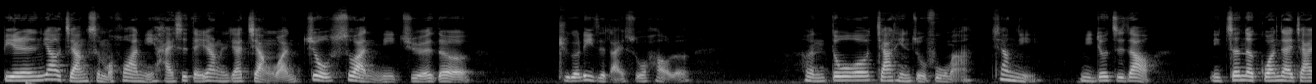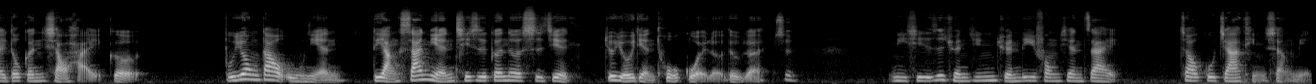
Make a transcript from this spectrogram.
别人要讲什么话，你还是得让人家讲完。就算你觉得，举个例子来说好了，很多家庭主妇嘛，像你，你就知道，你真的关在家里都跟小孩个。不用到五年、两三年，其实跟这个世界就有一点脱轨了，对不对？是，你其实是全心全力奉献在照顾家庭上面。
